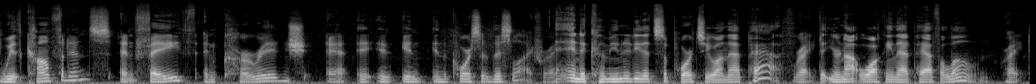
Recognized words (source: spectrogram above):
with confidence and faith and courage uh, in, in, in the course of this life, right? And a community that supports you on that path. Right. That you're not walking that path alone. Right.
